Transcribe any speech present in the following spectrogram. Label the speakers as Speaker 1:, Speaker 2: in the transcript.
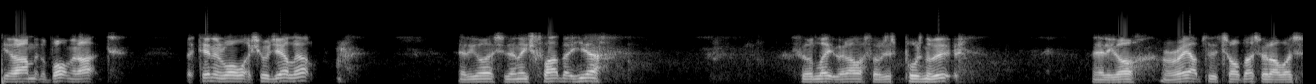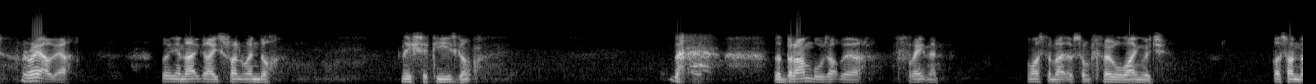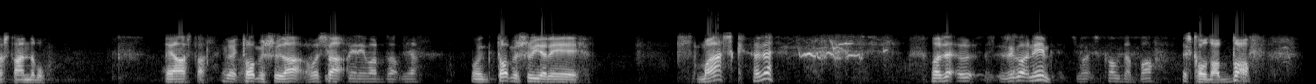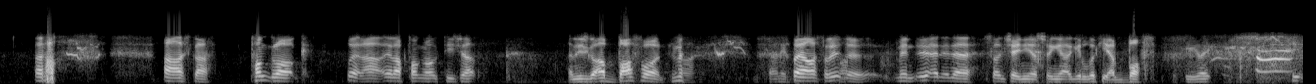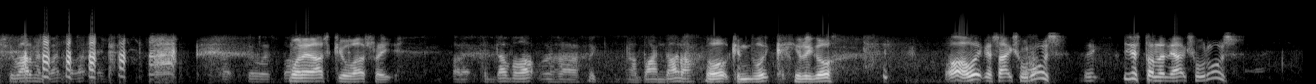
Speaker 1: Here I am at the bottom of that retaining wall that I showed you earlier. There you go, this is a nice flat bit here. Third light where Alistair was just posing about. There you go, right up to the top, that's where I was. Right up there. Looking in that guy's front window. Nice city he's got. the brambles up there, frightening. I must admit there's some foul language. That's understandable. Hey Alistair, you talk me through that. What's that?
Speaker 2: Many words up there.
Speaker 1: Well, talk me through your uh, mask, is it? Was it? Has it got a name?
Speaker 2: It's called a buff.
Speaker 1: It's called a buff. Alistair, punk rock. Look at that, in a punk rock t-shirt. And he's got a buff on.
Speaker 2: Oh,
Speaker 1: well, Alistair, out, the, I mean, out into the sunshine here so you get a good look at your buff.
Speaker 2: See, like, keeps you warm in the winter. That's cool as fuck.
Speaker 1: Well, that's cool, that's right.
Speaker 2: Or it can double up with a, a bandana.
Speaker 1: Oh, it can, look, here we go. Oh, look, it's Axl
Speaker 2: Yeah.
Speaker 1: rose.
Speaker 2: Look.
Speaker 1: You just turned into Axl Rose.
